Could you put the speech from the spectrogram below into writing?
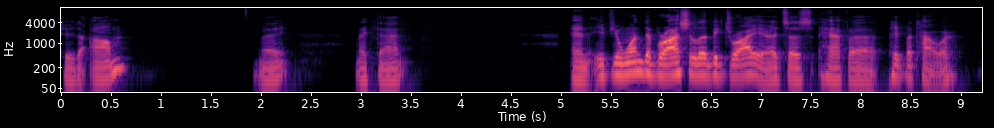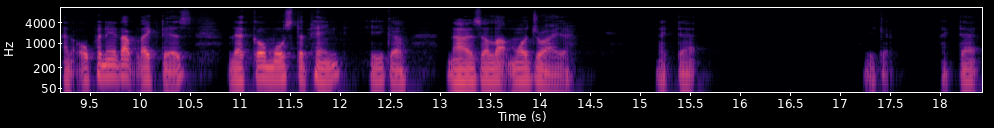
to the arm, right, like that. And if you want the brush a little bit drier, just have a paper towel and open it up like this. Let go most of the paint. Here you go. Now it's a lot more drier, like that. You go, like that.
